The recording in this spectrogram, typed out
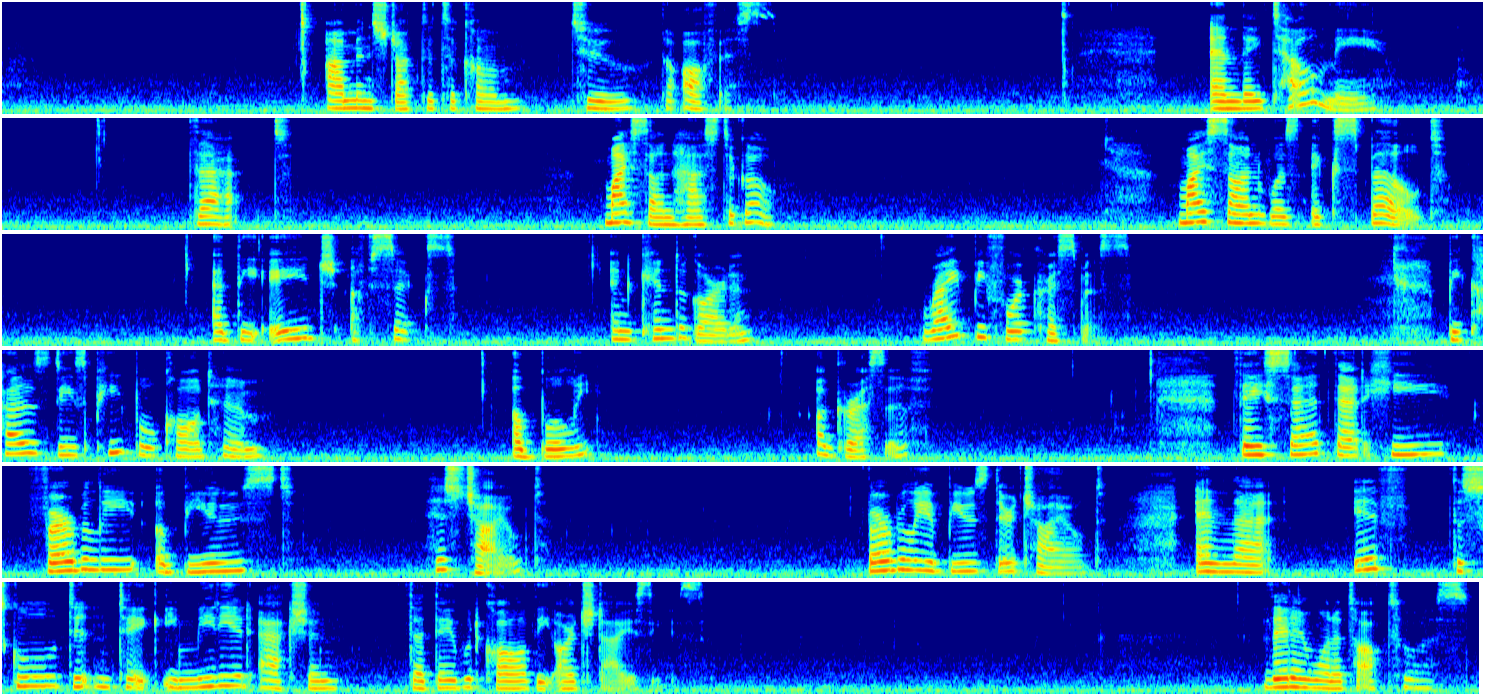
I'm instructed to come to the office. And they tell me that my son has to go. My son was expelled at the age of six in kindergarten right before Christmas because these people called him a bully, aggressive. They said that he verbally abused his child, verbally abused their child, and that if the school didn't take immediate action, that they would call the archdiocese. They didn't want to talk to us.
